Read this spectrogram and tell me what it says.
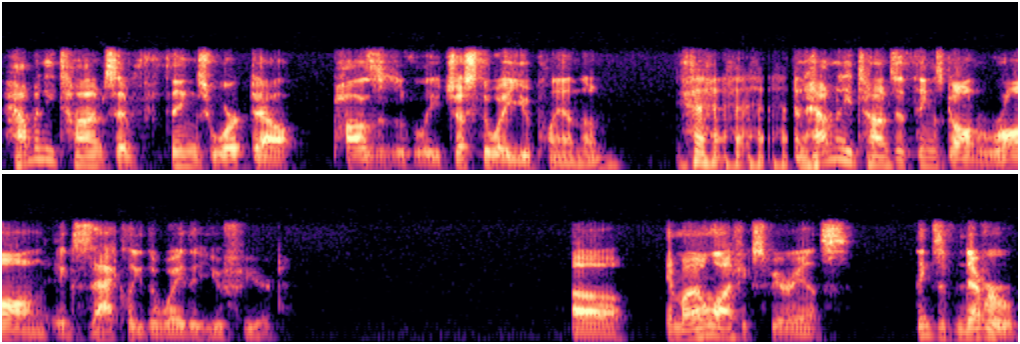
how many times have things worked out positively just the way you plan them? and how many times have things gone wrong exactly the way that you feared? Uh, in my own life experience, things have never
